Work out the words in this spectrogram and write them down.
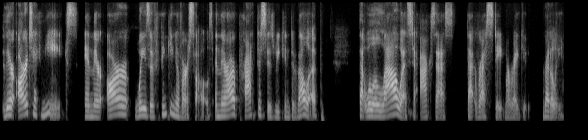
there are techniques and there are ways of thinking of ourselves and there are practices we can develop that will allow us to access that rest state more regu- readily.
